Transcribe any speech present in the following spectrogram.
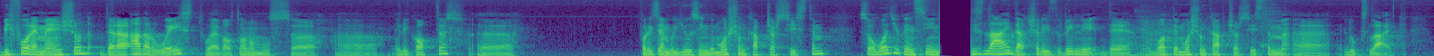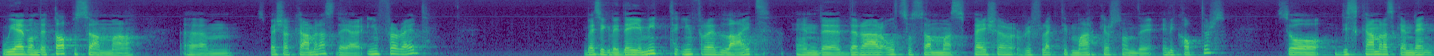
before I mentioned, there are other ways to have autonomous helicopters for example, using the motion capture system. So what you can see in this slide actually is really the, what the motion capture system uh, looks like. We have on the top some uh, um, special cameras. They are infrared. Basically, they emit infrared light, and uh, there are also some uh, special reflective markers on the helicopters. So these cameras can then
